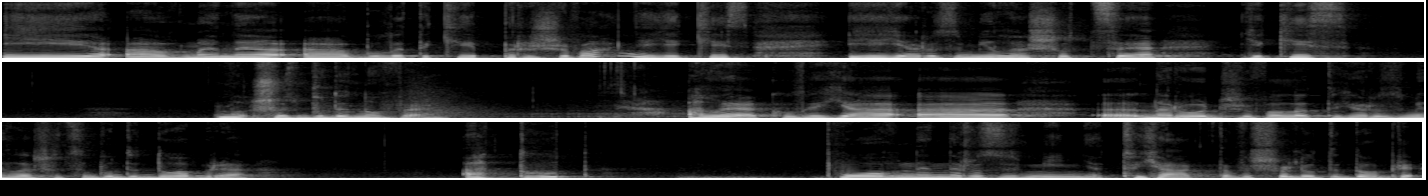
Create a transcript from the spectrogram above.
І а, в мене а, були такі переживання якісь, і я розуміла, що це якісь, ну, щось буде нове. Але коли я а, а, народжувала, то я розуміла, що це буде добре. А тут повне нерозуміння. То як? То ви що люди добрі?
